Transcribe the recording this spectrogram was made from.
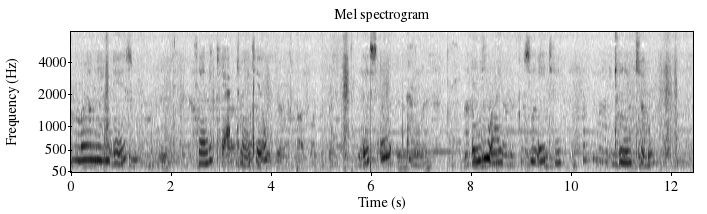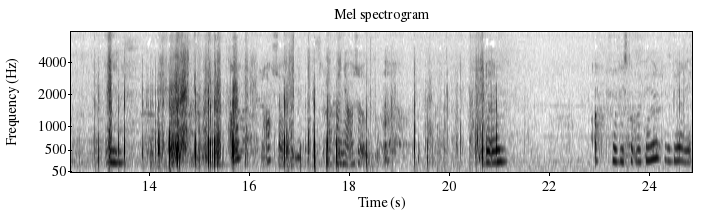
My name is Sandy Cat 22. S A N D Y C A T 22. And I'll, show you right now. So, um, oh, should I snap my fingers? It'll be on it.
